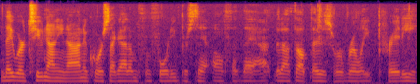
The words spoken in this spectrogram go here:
They were $2.99. Of course, I got them for 40% off of that. But I thought those were really pretty.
